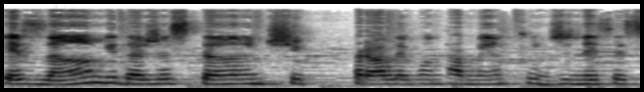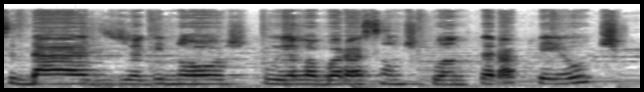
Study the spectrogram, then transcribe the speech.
exame da gestante para levantamento de necessidades, diagnóstico e elaboração de plano terapêutico.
